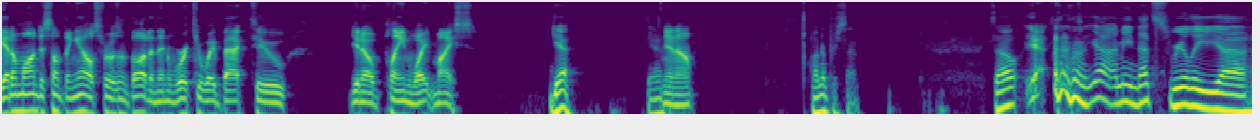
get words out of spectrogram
get them onto something else frozen thought and then work your way back to you know plain white mice Yeah. Yeah. You know Hundred percent. So yeah, yeah. I mean, that's really uh,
